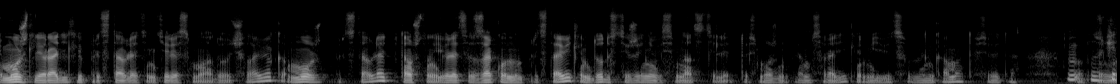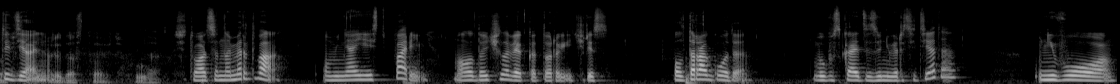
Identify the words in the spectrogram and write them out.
может ли родитель представлять интересы молодого человека. Может представлять, потому что он является законным представителем до достижения 18 лет. То есть можно прямо с родителем явиться в военкомат и все это Звучит идеально. Предоставить, да. Ситуация номер два. У меня есть парень, молодой человек, который через полтора года выпускается из университета. У него,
